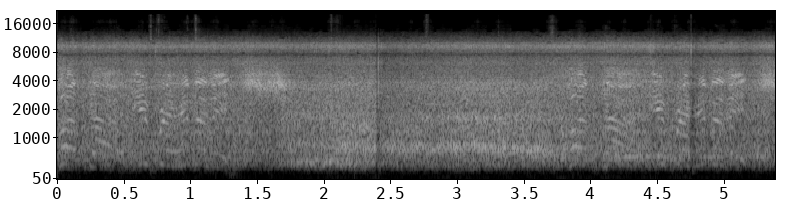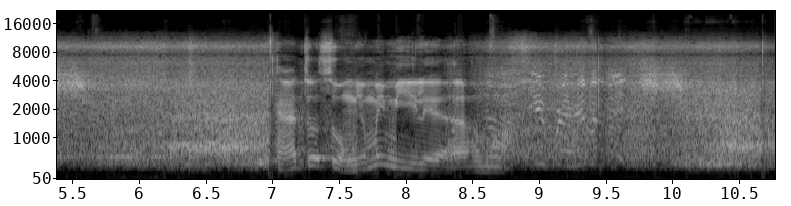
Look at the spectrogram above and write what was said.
Zlatan Ibrahimovic. Zlatan Ibrahimovic. หาตัวส่งยังไม่มีเลยอะ Ibrahimovic.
